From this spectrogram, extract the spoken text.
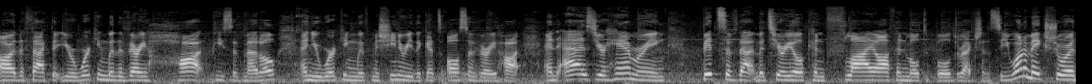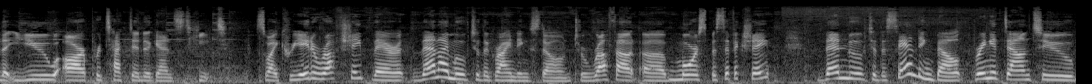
are the fact that you're working with a very hot piece of metal and you're working with machinery that gets also very hot. And as you're hammering, bits of that material can fly off in multiple directions. So you want to make sure that you are protected against heat. So I create a rough shape there, then I move to the grinding stone to rough out a more specific shape, then move to the sanding belt, bring it down to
